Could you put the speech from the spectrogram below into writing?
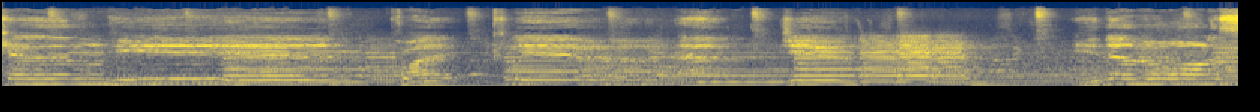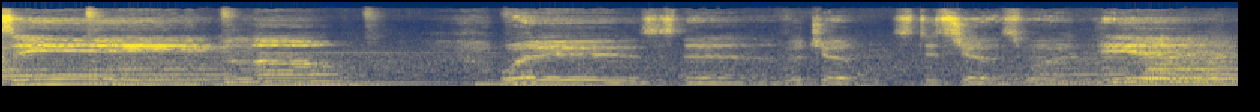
Can hear quite clear, and you, you never wanna sing along. What is is never just, it's just what is.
